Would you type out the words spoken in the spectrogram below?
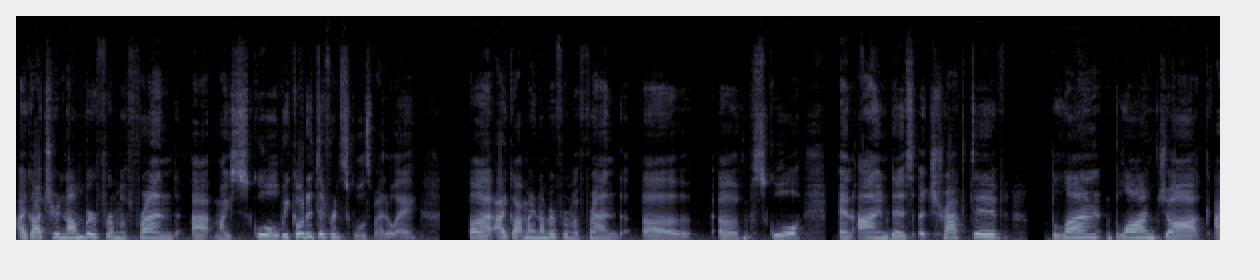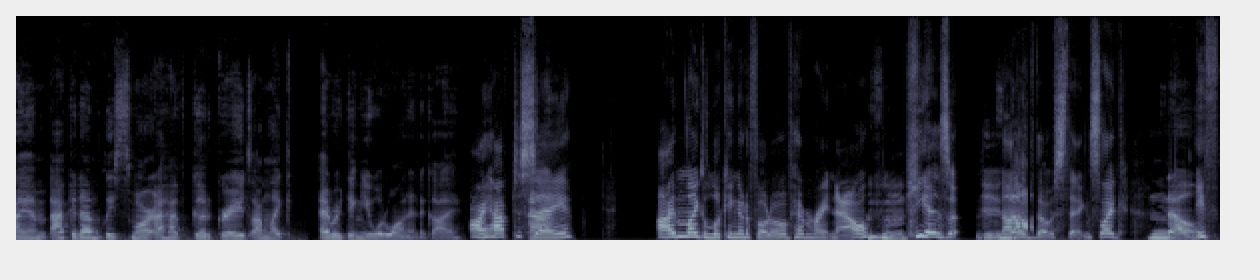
I got your number from a friend at my school. We go to different schools, by the way." but I got my number from a friend uh, of school, and I'm this attractive, blonde blonde jock. I am academically smart. I have good grades. I'm like everything you would want in a guy. I have to say I'm like looking at a photo of him right now. Mhm. He is none Not- of those things. Like No, if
